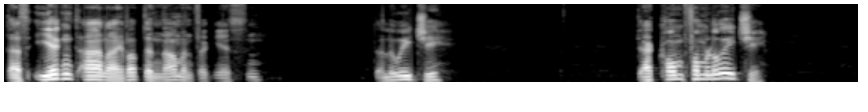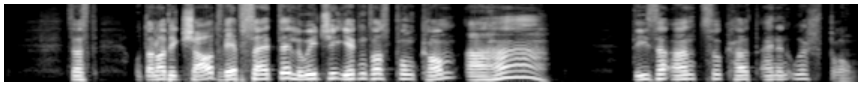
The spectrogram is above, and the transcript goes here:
dass irgendeiner, ich habe den Namen vergessen, der Luigi, der kommt vom Luigi. Das heißt, und dann habe ich geschaut, Webseite luigi-irgendwas.com, aha, dieser Anzug hat einen Ursprung.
